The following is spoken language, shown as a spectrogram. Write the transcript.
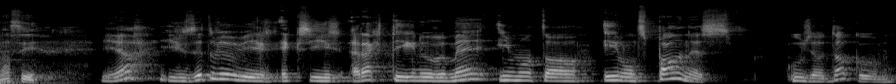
Lassie. Ja, hier zitten we weer. Ik zie hier recht tegenover mij iemand dat heel ontspannen is. Hoe zou dat komen?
